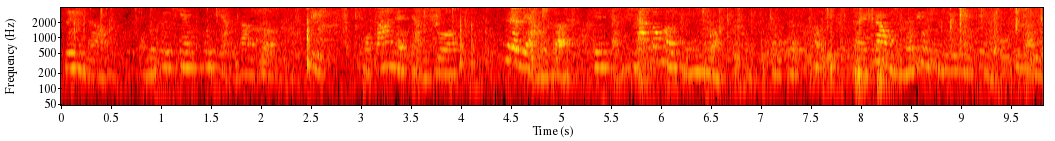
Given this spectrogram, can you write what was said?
所以呢，我们就先不讲到这。所以我刚刚才讲说，这两个先讲，其他综合损益有五个课，来在我们的六十个月前，至少有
